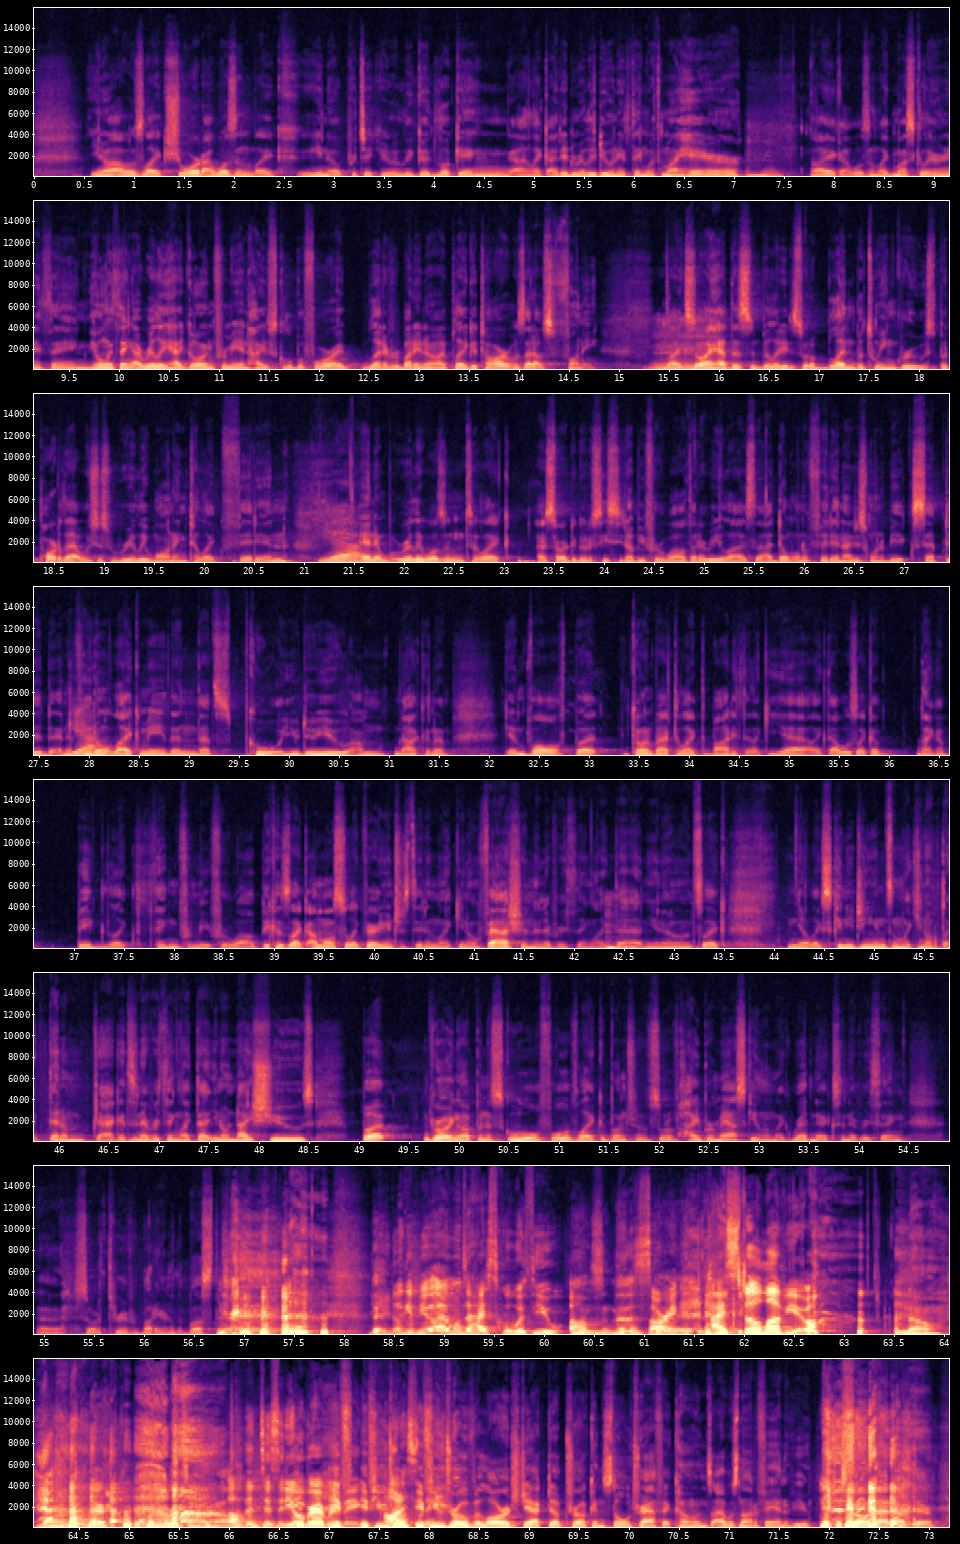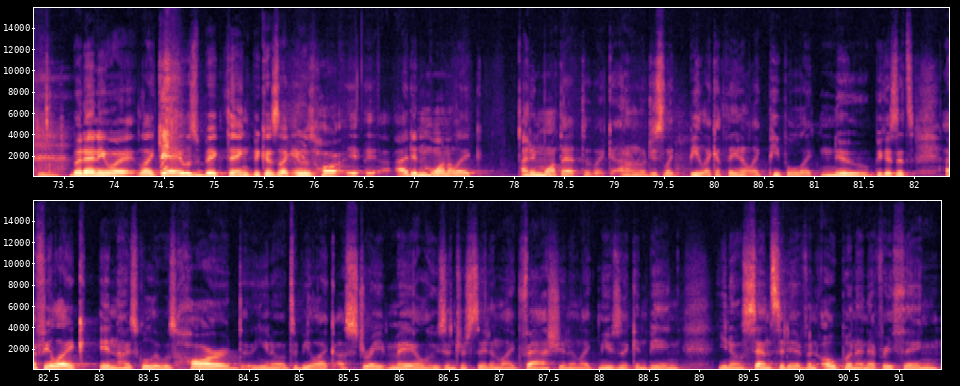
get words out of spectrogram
You know, I was like short. I wasn't like you know particularly good looking. I like I didn't really do anything with my hair. Like I wasn't like muscular or anything. The only thing I really had going for me in high school before I let everybody know I play guitar was that I was funny. Like so I Mm. had this ability to sort of blend between groups, but part of that was just really wanting to like fit in. Yeah. And it really wasn't until like I started to go to CCW for a while that I realized that I don't want to fit in. I just want to be accepted. And if Yeah. you don't like me, then that's cool. You do you. I'm not gonna get involved. But going back to like the body thing, like yeah, like that was like a like a big like thing for me for a while because like I'm also like very interested in like you know fashion and everything like Mhm. that. You know, it's like you know like skinny jeans and like you know like denim jackets and everything like that. You know, nice shoes, but growing up in a school full of like a bunch of sort of hyper masculine like rednecks and everything. Uh, so I threw everybody under the bus there. They- Look if you I went to high school with you. Um listen, sorry. i still love you No, no, they're, they're, they're putting words in my mouth. Authenticity over If, everything. if you dro- if you drove a large jacked up truck and stole traffic cones, I was not a fan of you. Just throwing that out there. But anyway, like yeah, it was a big thing because like it was hard. It, it, I didn't want to like. I didn't want that to like I don't know just like be like a thing that like people like knew because it's I feel like in high school it was hard you know to be like a straight male who's interested in like fashion and like music and being you know sensitive and open and everything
